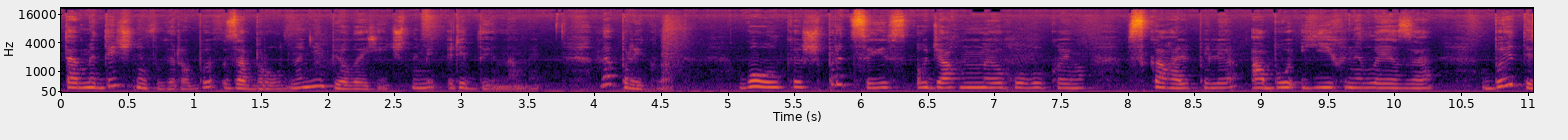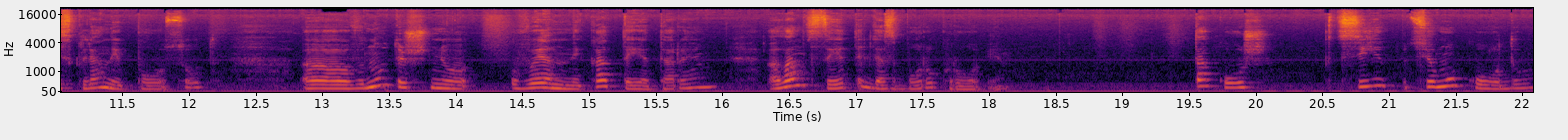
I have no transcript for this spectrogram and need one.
та медичні вироби, забруднені біологічними рідинами. Наприклад, голки, шприци з одягненою голкою, скальпелі або їхні леза, битий скляний посуд, е, внутрішньовенні катетери, ланцети для збору крові. Також к цьому коду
